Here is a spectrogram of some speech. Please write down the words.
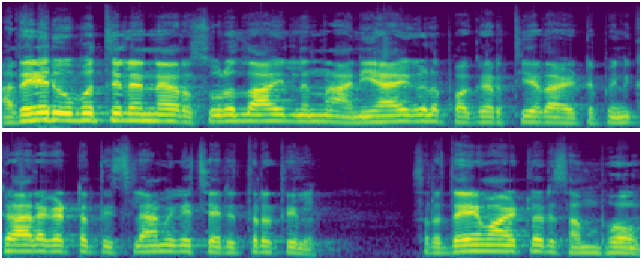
അതേ രൂപത്തിൽ തന്നെ റസൂലുള്ളാഹിൽ നിന്ന് അനുയായികൾ പകർത്തിയതായിട്ട് പിൻകാലഘട്ടത്ത് ഇസ്ലാമിക ചരിത്രത്തിൽ ശ്രദ്ധേയമായിട്ടുള്ളൊരു സംഭവം.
